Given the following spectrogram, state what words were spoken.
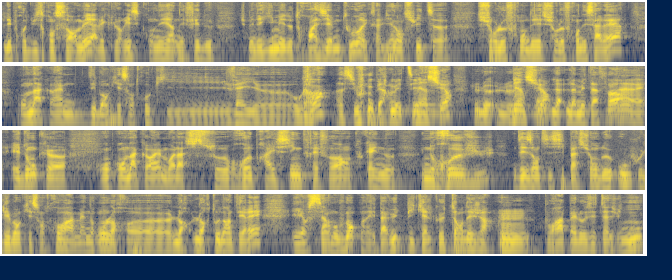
les produits transformés, avec le risque qu'on ait un effet de, je mets des guillemets, de troisième tour et que ça vienne ensuite sur, le front des, sur le front des salaires. On a quand même des banquiers centraux qui veillent au grain, si vous me permettez. Bien sûr. Le, Bien sûr la, métaphore. Et donc, euh, on, a quand même voilà, ce repricing très fort, en tout cas une, une revue des anticipations de où les banquiers centraux ramèneront leur, euh, leur, taux d'intérêt. Et c'est un mouvement qu'on n'avait pas vu depuis quelques temps déjà. Hmm. Pour rappel, aux États-Unis,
